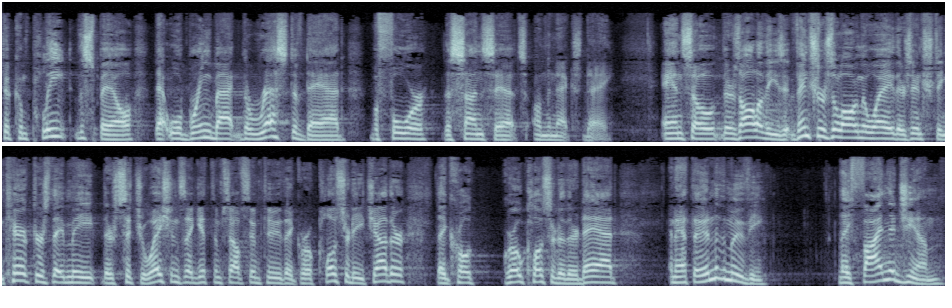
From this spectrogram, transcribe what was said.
to complete the spell that will bring back the rest of dad before the sun sets on the next day. And so there's all of these adventures along the way. There's interesting characters they meet. There's situations they get themselves into. They grow closer to each other. They grow grow closer to their dad. And at the end of the movie, they find the gem,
